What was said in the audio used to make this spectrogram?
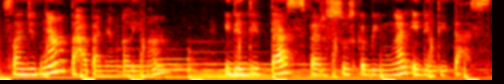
Selanjutnya, tahapan yang kelima, identitas versus kebingungan identitas.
